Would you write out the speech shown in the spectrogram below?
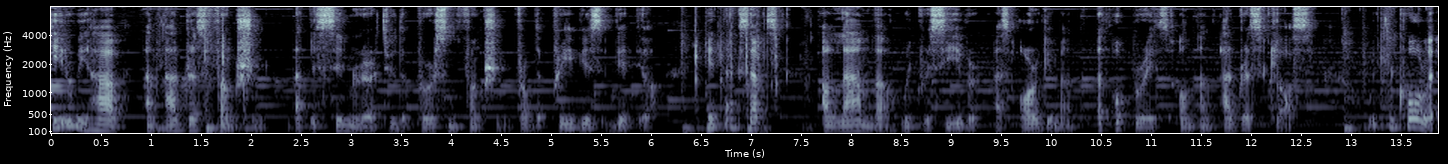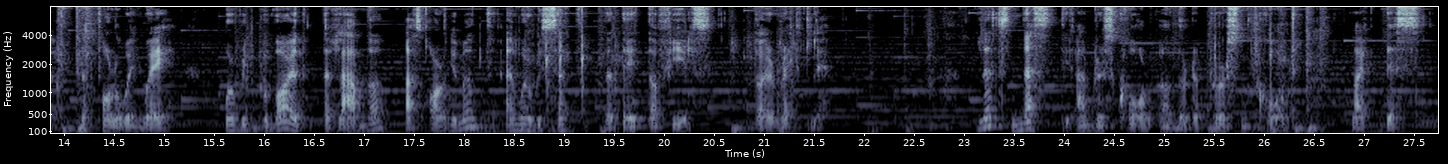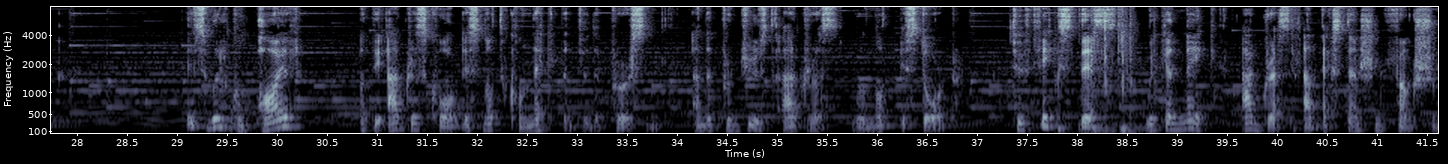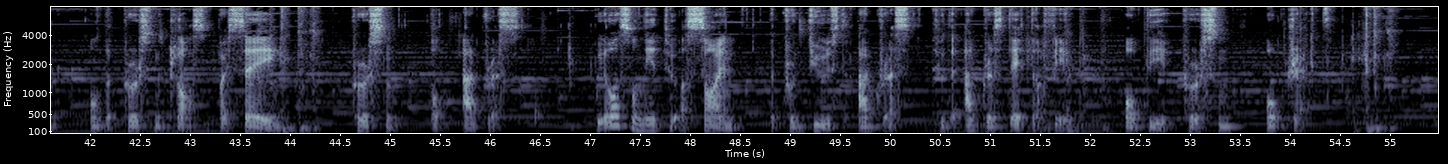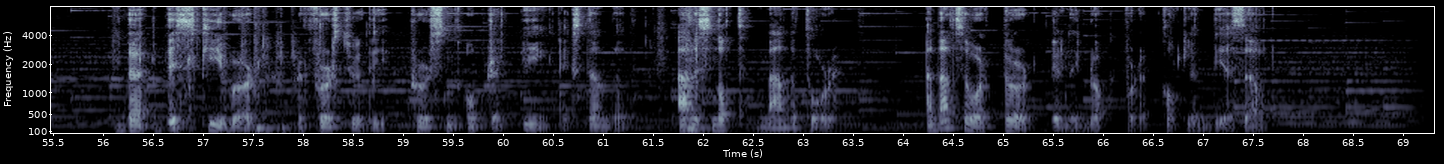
Here we have an address function that is similar to the person function from the previous video. It accepts a lambda with receiver as argument that operates on an address class. We can call it the following way, where we provide the lambda as argument and where we set the data fields directly. Let's nest the address call under the person call, like this. This will compile, but the address call is not connected to the person and the produced address will not be stored. To fix this, we can make address an extension function on the person class by saying person.address. We also need to assign the produced address to the address data field of the person object. The this keyword refers to the person object being extended and is not mandatory. And that's our third building block for the Kotlin DSL.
